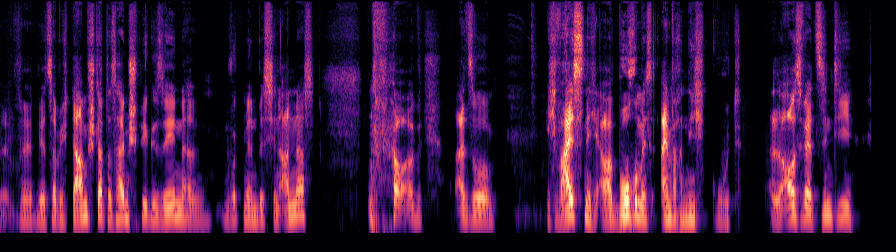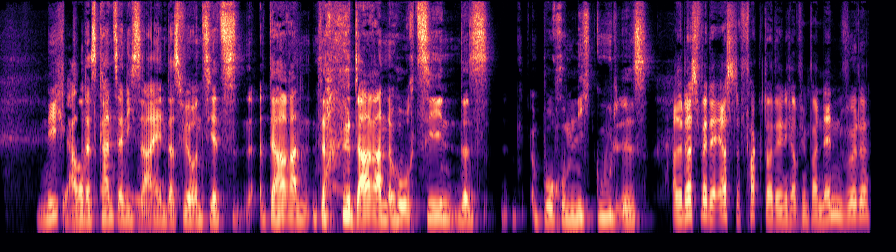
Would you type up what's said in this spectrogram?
Äh, jetzt habe ich Darmstadt das Heimspiel gesehen, da wurde mir ein bisschen anders. also, ich weiß nicht, aber Bochum ist einfach nicht gut. Also auswärts sind die nicht. Ja, aber das kann es ja nicht sein, dass wir uns jetzt daran, daran hochziehen, dass Bochum nicht gut ist. Also das wäre der erste Faktor, den ich auf jeden Fall nennen würde.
